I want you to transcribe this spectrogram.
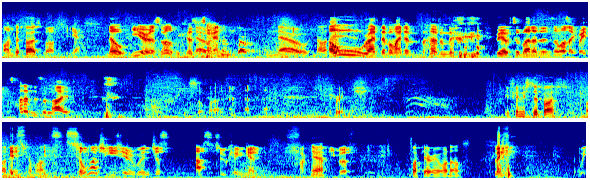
On the first boss, yes. No, here as well because he's No. can. No, not Oh there. right, never mind. I've- we have two paladins. I was like, wait, this paladin is alive. He's so bad. Cringe. You finished the boss? Funny, It's, come on. it's so much easier when just us two can get fucking Yeah. debuff. Fuck everyone else. Like, we,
